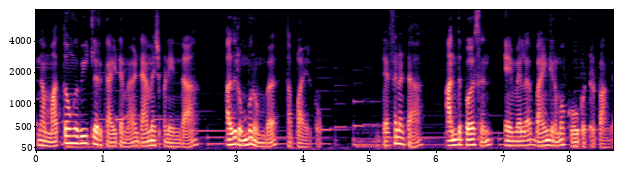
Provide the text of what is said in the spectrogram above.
நான் மற்றவங்க வீட்டில் இருக்க ஐட்டமை டேமேஜ் பண்ணியிருந்தா அது ரொம்ப ரொம்ப தப்பாக இருக்கும் டெஃபினட்டாக அந்த பர்சன் என் மேலே பயங்கரமாக கோவப்பட்டிருப்பாங்க.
